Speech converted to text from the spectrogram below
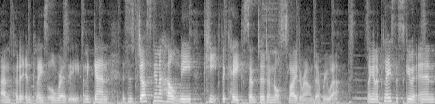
and put it in place already. And again, this is just gonna help me keep the cake centered and not slide around everywhere. So I'm gonna place the skewer in.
